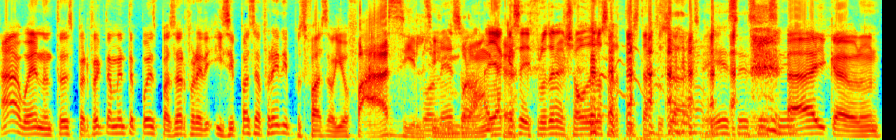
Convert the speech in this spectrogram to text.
Ah, bueno, entonces perfectamente puedes pasar Freddy. Y si pasa Freddy, pues paso yo fácil, Con sin eso, bronca. allá que se disfruten el show de los artistas, tú sabes. Sí, sí, sí, sí. Ay, cabrón.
